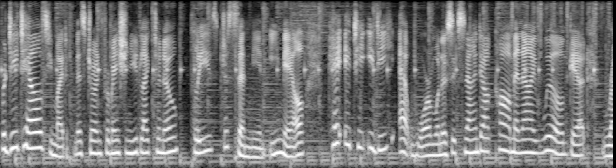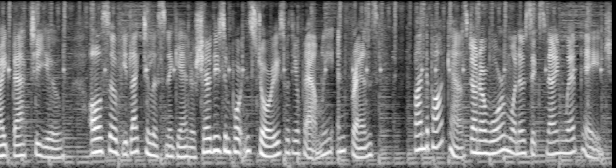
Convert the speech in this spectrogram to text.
For details you might have missed or information you'd like to know, please just send me an email, kated at warm1069.com, and I will get right back to you. Also, if you'd like to listen again or share these important stories with your family and friends, find the podcast on our Warm 1069 webpage.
